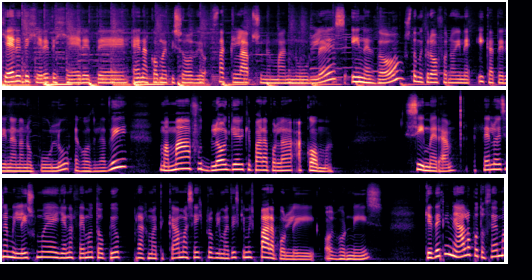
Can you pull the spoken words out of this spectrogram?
Χαίρετε, χαίρετε, χαίρετε. Ένα ακόμα επεισόδιο θα κλάψουνε μανούλες. Είναι εδώ, στο μικρόφωνο είναι η Κατερίνα Νανοπούλου, εγώ δηλαδή, μαμά, food blogger και πάρα πολλά ακόμα. Σήμερα θέλω έτσι να μιλήσουμε για ένα θέμα το οποίο πραγματικά μας έχει προβληματίσει και εμείς πάρα πολύ ως γονείς και δεν είναι άλλο από το θέμα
